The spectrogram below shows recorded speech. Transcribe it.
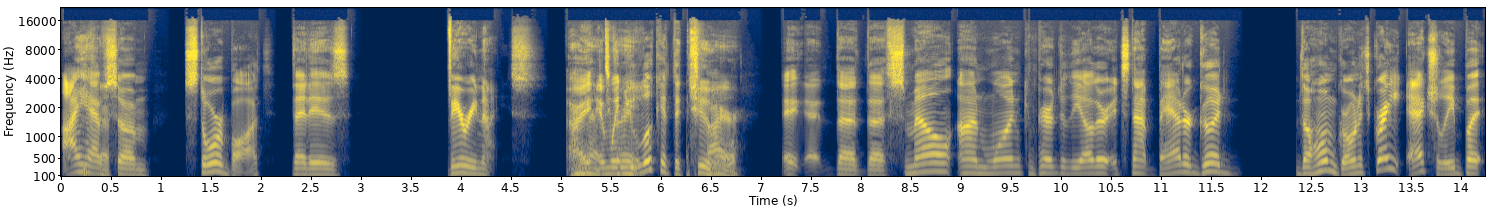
I have stuff. some store bought that is very nice Oh, all right yeah, and when you look at the It's two it, uh, the the smell on one compared to the other it's not bad or good the homegrown, it's great actually, but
